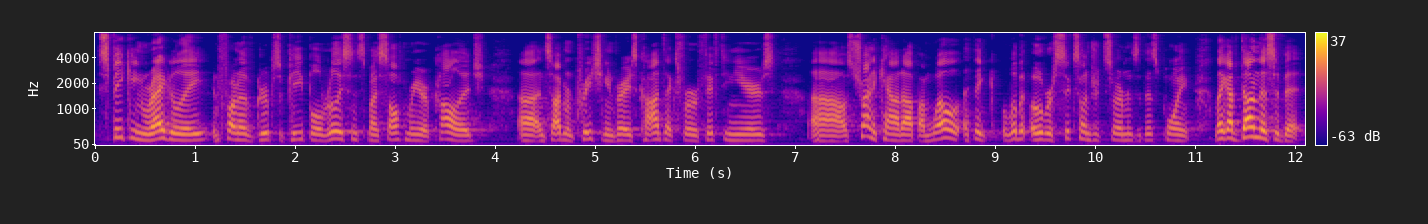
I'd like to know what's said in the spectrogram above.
speaking regularly in front of groups of people really since my sophomore year of college. Uh, and so I've been preaching in various contexts for 15 years. Uh, I was trying to count up. I'm well, I think, a little bit over 600 sermons at this point. Like, I've done this a bit.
